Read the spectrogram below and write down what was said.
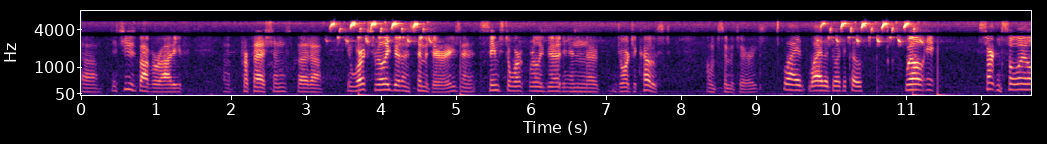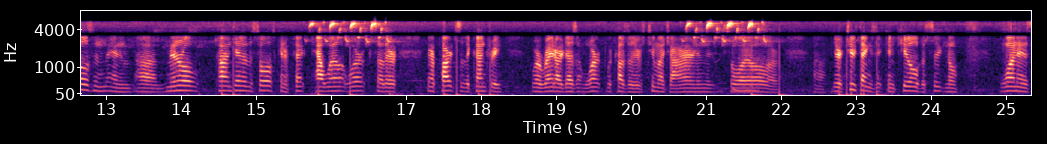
Uh, it's used by a variety of of professions, but uh, it works really good in cemeteries, and it seems to work really good in the Georgia coast on cemeteries. Why, why the Georgia coast? Well, it, certain soils and, and uh, mineral content of the soils can affect how well it works. So there, there are parts of the country where radar doesn't work because there's too much iron in the soil, or uh, there are two things that can kill the signal. One is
